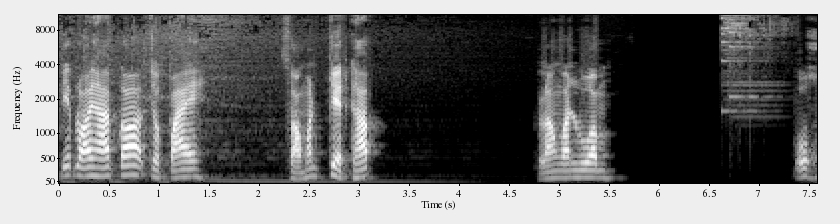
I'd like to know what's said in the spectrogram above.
เรียบร้อยครับ ก็จบไปสองพันเจ็ดครับ รางวัลรวม โอ้โห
